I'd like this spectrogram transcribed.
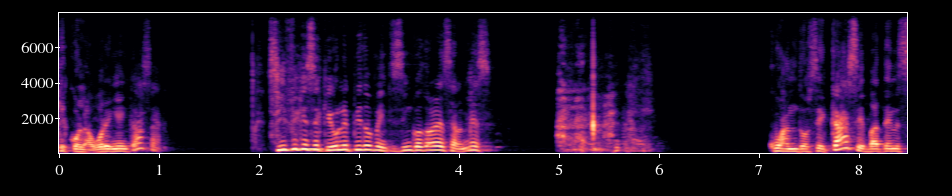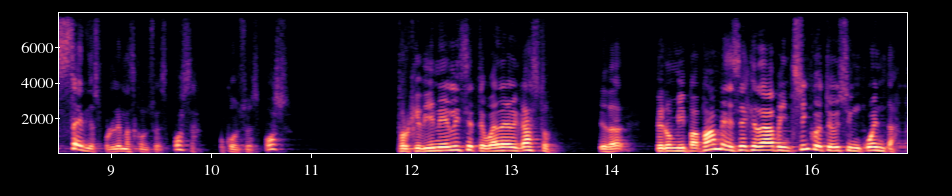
que colaboren en casa. Sí, fíjese que yo le pido 25 dólares al mes. A la hermana. Cuando se case va a tener serios problemas con su esposa o con su esposo. Porque viene él y dice, te voy a dar el gasto. ¿verdad? Pero mi papá me decía que daba 25 y te doy 50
